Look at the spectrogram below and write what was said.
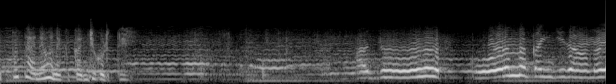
இப்பதானே உனக்கு கஞ்சி கொடுத்தேன். அது கோதுமை கஞ்சி தானே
